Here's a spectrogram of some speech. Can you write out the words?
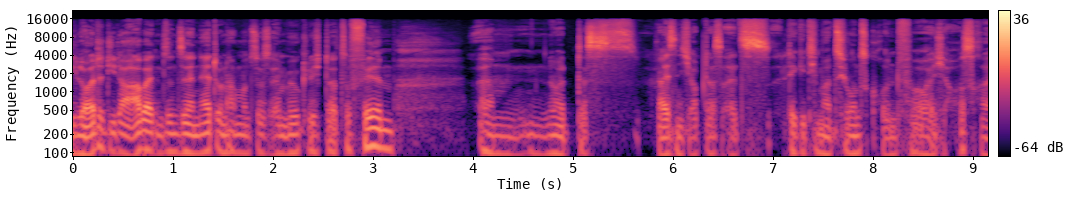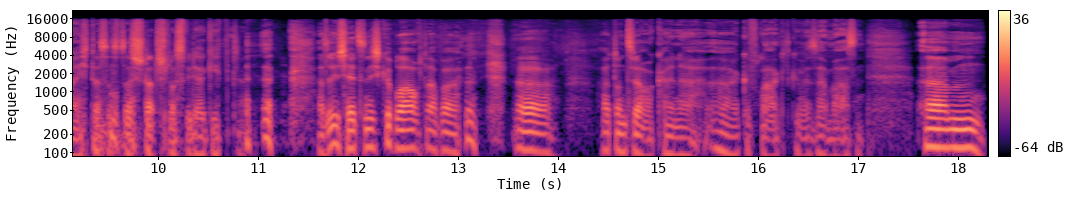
die Leute, die da arbeiten, sind sehr nett und haben uns das ermöglicht, da zu filmen. Ähm, nur das weiß nicht, ob das als Legitimationsgrund für euch ausreicht, dass es das Stadtschloss wieder gibt. Also ich hätte es nicht gebraucht, aber äh, hat uns ja auch keiner äh, gefragt, gewissermaßen. Ähm,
